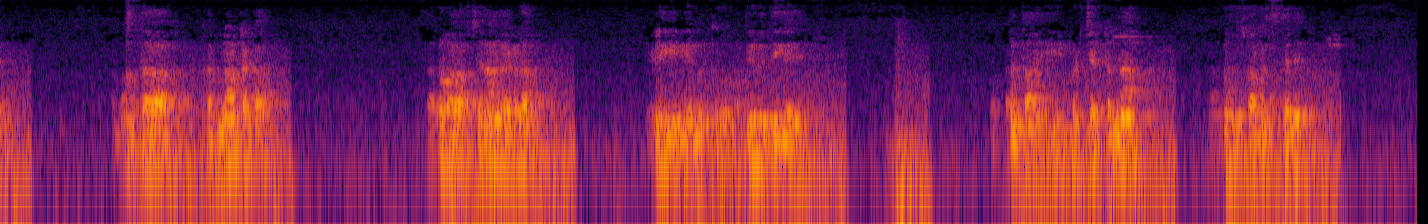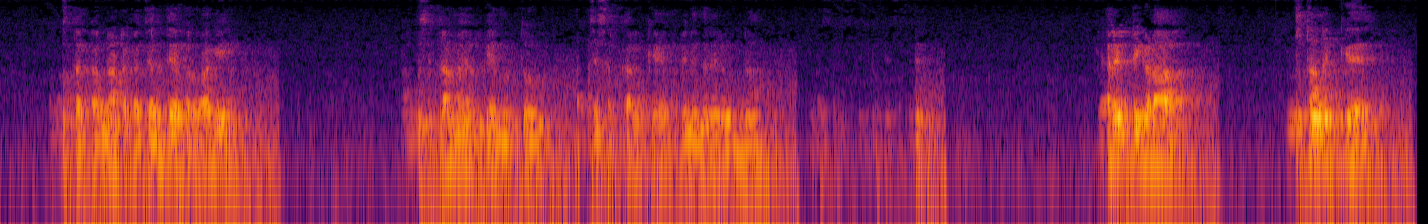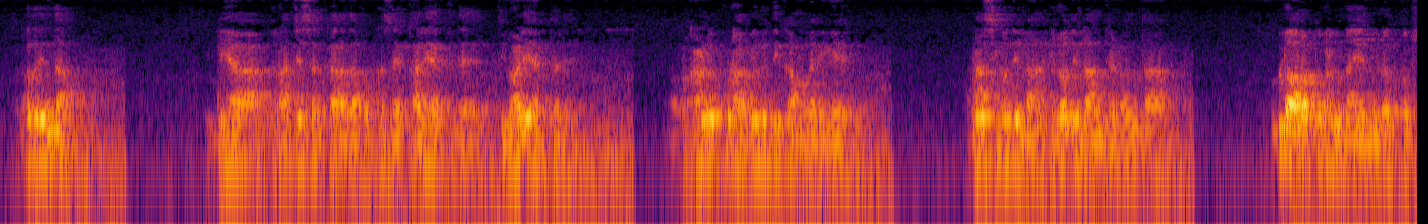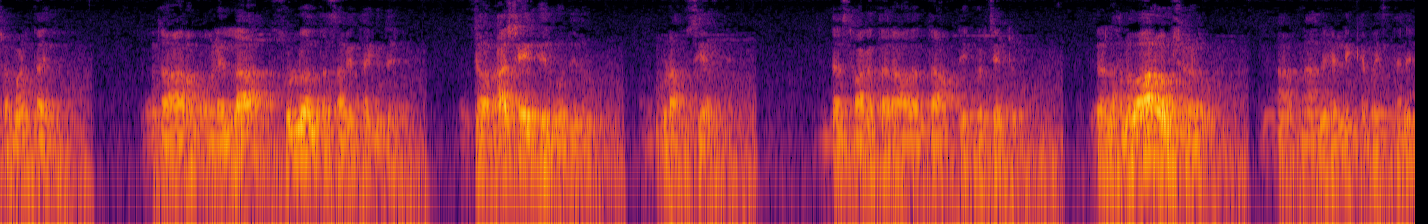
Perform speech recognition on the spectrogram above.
ಸಮಸ್ತ ಕರ್ನಾಟಕ ಜನಾಂಗಗಳ ಏಳಿಗೆಗೆ ಮತ್ತು ಅಭಿವೃದ್ಧಿಗೆ ಕೊಟ್ಟಂತಹ ಈ ಬಜೆಟನ್ನು ನಾನು ಸ್ವಾಗತಿಸ್ತೇನೆ. ಸಮಸ್ತ ಕರ್ನಾಟಕ ಜನತೆಯ ಪರವಾಗಿ ನಾನು ಸಿದ್ದರಾಮಯ್ಯ ಅವರಿಗೆ ಮತ್ತು ರಾಜ್ಯ ಸರ್ಕಾರಕ್ಕೆ ಅಭಿನಂದನೆಗಳನ್ನು ಗ್ಯಾರಂಟಿಗಳ ಅನುಷ್ಠಾನಕ್ಕೆ ಬರೋದರಿಂದ ಇಲ್ಲಿಯ ರಾಜ್ಯ ಸರ್ಕಾರದ ಬೊಕ್ಕಸೆ ಖಾಲಿ ಆಗ್ತದೆ, ದಿವಾಳಿ ಆಗ್ತದೆ ಕಾರಣಕ್ಕೂ ಕೂಡ ಅಭಿವೃದ್ಧಿ ಕಾಮಗಾರಿಗೆ ಹಣ ಸಿಗೋದಿಲ್ಲ, ಇರೋದಿಲ್ಲ ಅಂತ ಹೇಳುವಂಥ ಸುಳ್ಳು ಆರೋಪಗಳನ್ನ ಏನು ವಿರೋಧ ಪಕ್ಷ ಮಾಡ್ತಾ ಇದ್ರು. ಇವತ್ತು ಆರೋಪಗಳೆಲ್ಲ ಸುಳ್ಳು ಅಂತ ಸಾಬೀತಾಗಿದೆ. ಅವರ ಆಶೆ ಇದ್ದಿರ್ಬೋದು ಇದು. ಅದು ಕೂಡ ಹುಸಿಯಾಗಿದೆ. ಇದರಿಂದ ಸ್ವಾಗತಾರ್ಹವಾದಂಥ ಈ ಬಜೆಟ್ ಇದರಲ್ಲಿ ಹಲವಾರು ಅಂಶಗಳು ನಾನು ಹೇಳಲಿಕ್ಕೆ ಬಯಸ್ತೇನೆ.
